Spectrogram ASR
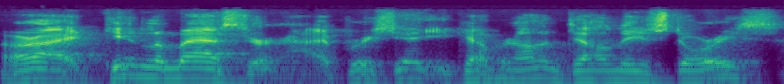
All right, Ken Lemaster, I appreciate you coming on and telling these stories.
